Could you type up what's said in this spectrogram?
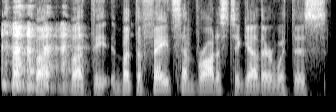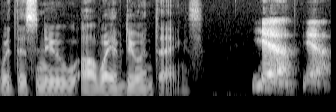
but, but but the but the fates have brought us together with this with this new uh, way of doing things. Yeah, yeah.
